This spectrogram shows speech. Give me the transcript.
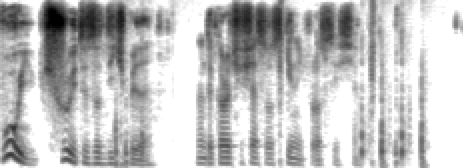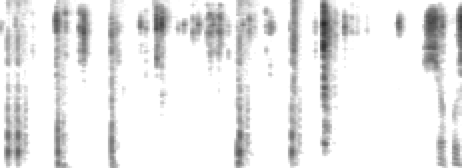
Ой, что это за дичь, бля? Надо, короче, сейчас его скинуть просто и все. Все, пусть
